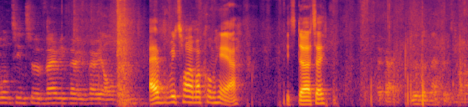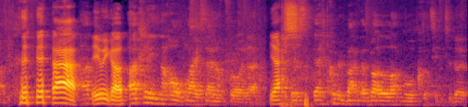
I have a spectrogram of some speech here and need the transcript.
bumped into a very, very, very old friend. Every time I come here, it's dirty. Okay, there's a method to that. ah, here we go. I cleaned the whole place down on Friday. Yes. They're, they're coming back, they've got a lot more cutting to do.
